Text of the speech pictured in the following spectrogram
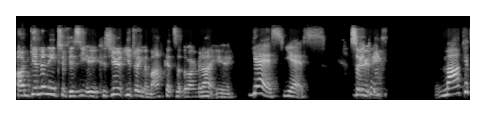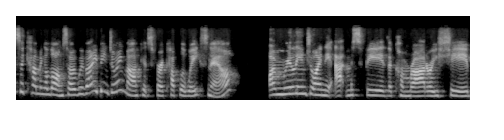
I'm going to need to visit you because you're, you're doing the markets at the moment, aren't you? Yes, yes. So markets are coming along. So we've only been doing markets for a couple of weeks now. I'm really enjoying the atmosphere, the camaraderie ship,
